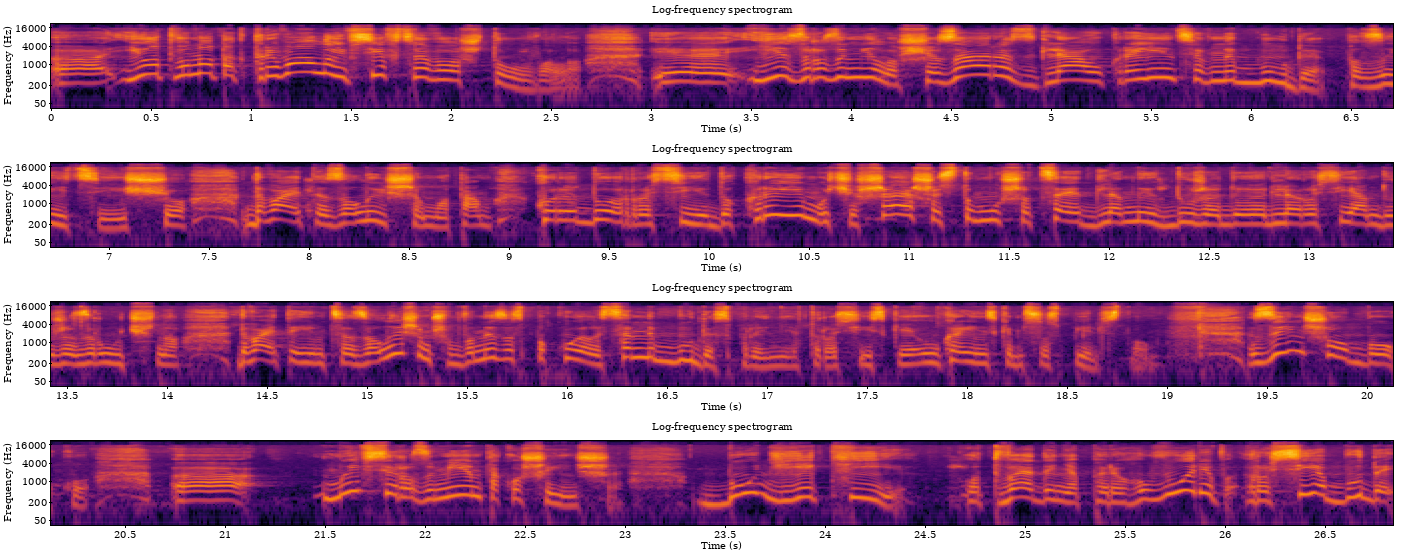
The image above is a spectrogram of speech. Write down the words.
Е, і от воно так тривало, і всіх це влаштовувало. Е, і зрозуміло, що зараз для українців не буде позиції, що давайте залишимо там коридор Росії до Криму чи ще щось, тому що це для них дуже для росіян дуже зручно. Давайте їм це залишимо, щоб вони заспокоїлися. Це не буде сприйнято російським українським суспільством. З іншого боку, е, ми всі розуміємо також інше. Будь-які От ведення переговорів Росія буде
